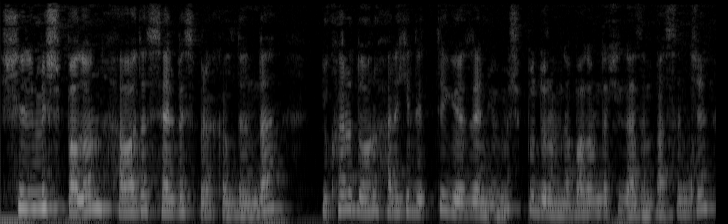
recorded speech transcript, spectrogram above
Şişirilmiş balon havada serbest bırakıldığında yukarı doğru hareket ettiği gözleniyormuş. Bu durumda balondaki gazın basıncı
